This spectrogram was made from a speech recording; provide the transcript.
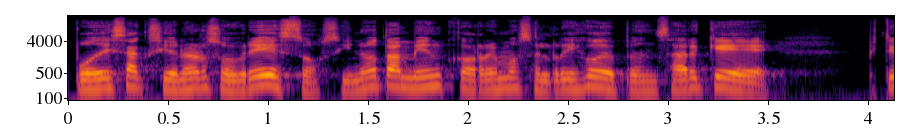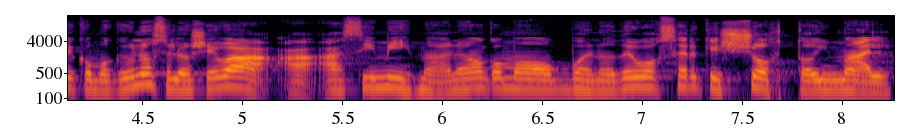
podés accionar sobre eso, si no también corremos el riesgo de pensar que, viste, como que uno se lo lleva a, a sí misma, ¿no? Como, bueno, debo ser que yo estoy mal.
